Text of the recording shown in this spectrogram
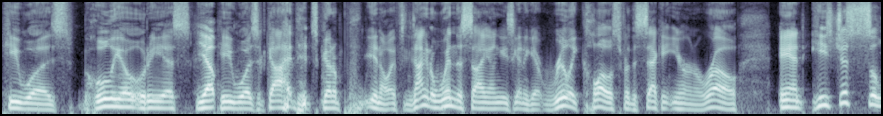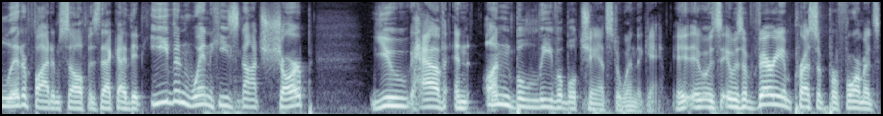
He was Julio Urias. Yep. He was a guy that's going to, you know, if he's not going to win the Cy Young, he's going to get really close for the second year in a row. And he's just solidified himself as that guy that even when he's not sharp, you have an unbelievable chance to win the game. It, it was it was a very impressive performance,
